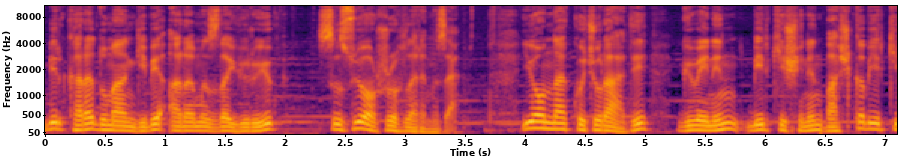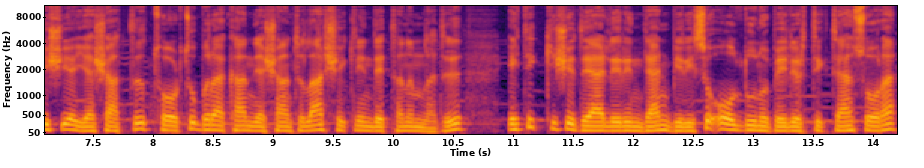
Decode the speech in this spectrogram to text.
bir kara duman gibi aramızda yürüyüp sızıyor ruhlarımıza.'' Ionna Kuchuradi, güvenin bir kişinin başka bir kişiye yaşattığı tortu bırakan yaşantılar şeklinde tanımladığı etik kişi değerlerinden birisi olduğunu belirttikten sonra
